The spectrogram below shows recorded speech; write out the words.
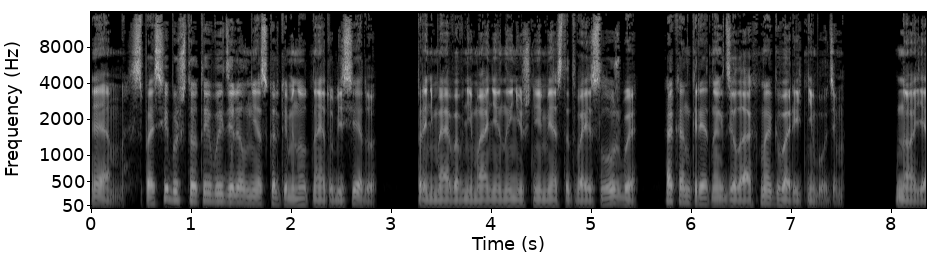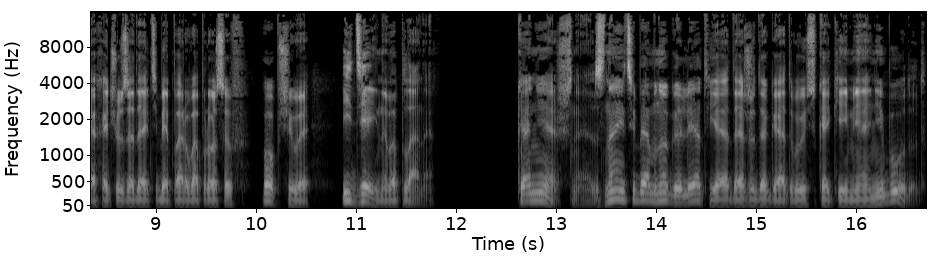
М, спасибо, что ты выделил несколько минут на эту беседу. Принимая во внимание нынешнее место твоей службы, о конкретных делах мы говорить не будем. Но я хочу задать тебе пару вопросов общего, идейного плана. Конечно, зная тебя много лет, я даже догадываюсь, какими они будут.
